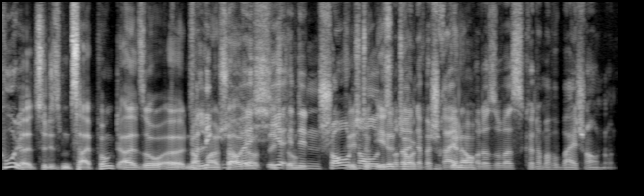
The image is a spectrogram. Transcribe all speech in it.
Cool. Äh, zu diesem Zeitpunkt. Also äh, nochmal Shoutout euch hier Richtung, in den Show Notes oder in der Beschreibung genau. oder sowas. Könnt ihr mal vorbeischauen. Und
